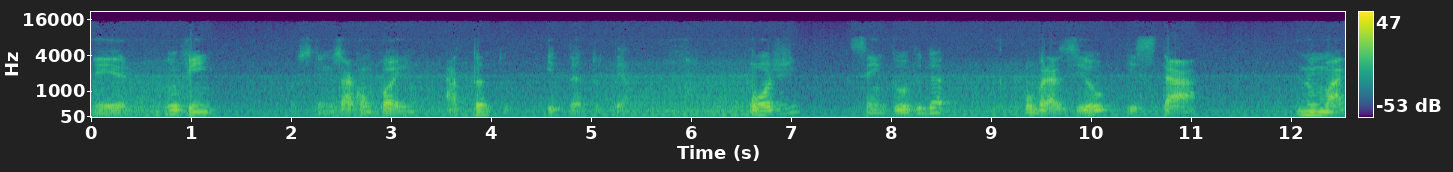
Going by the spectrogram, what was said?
Domir, enfim, os que nos acompanham há tanto e tanto tempo. Hoje, sem dúvida, o Brasil está numa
